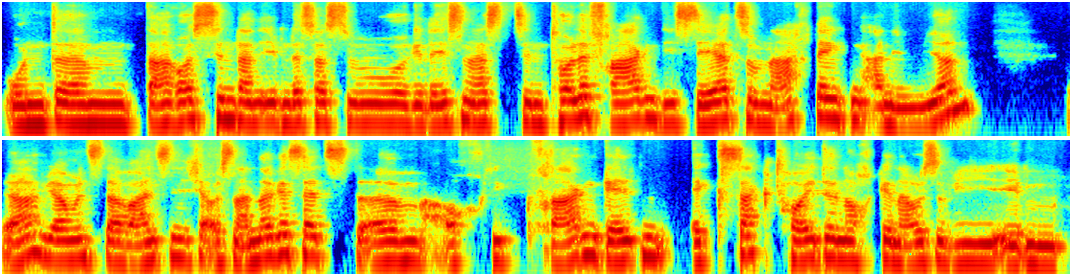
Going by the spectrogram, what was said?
Und ähm, daraus sind dann eben das, was du gelesen hast, sind tolle Fragen, die sehr zum Nachdenken animieren. Ja, wir haben uns da wahnsinnig auseinandergesetzt. Ähm, auch die Fragen gelten exakt heute noch genauso wie eben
